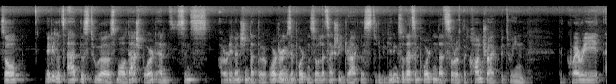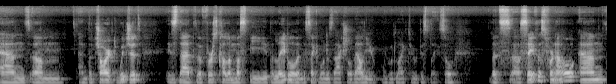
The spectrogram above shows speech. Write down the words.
so maybe let's add this to a small dashboard. And since I already mentioned that the ordering is important, so let's actually drag this to the beginning. So that's important. That's sort of the contract between the query and, um, and the chart widget is that the first column must be the label and the second one is the actual value we would like to display. So let's uh, save this for now and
